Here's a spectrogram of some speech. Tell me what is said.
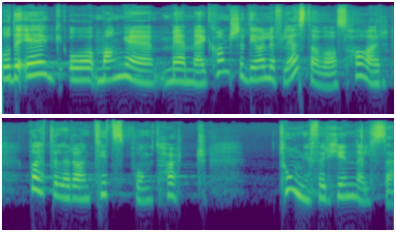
Både jeg og mange med meg, kanskje de aller fleste av oss, har på et eller annet tidspunkt hørt tung forkynnelse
